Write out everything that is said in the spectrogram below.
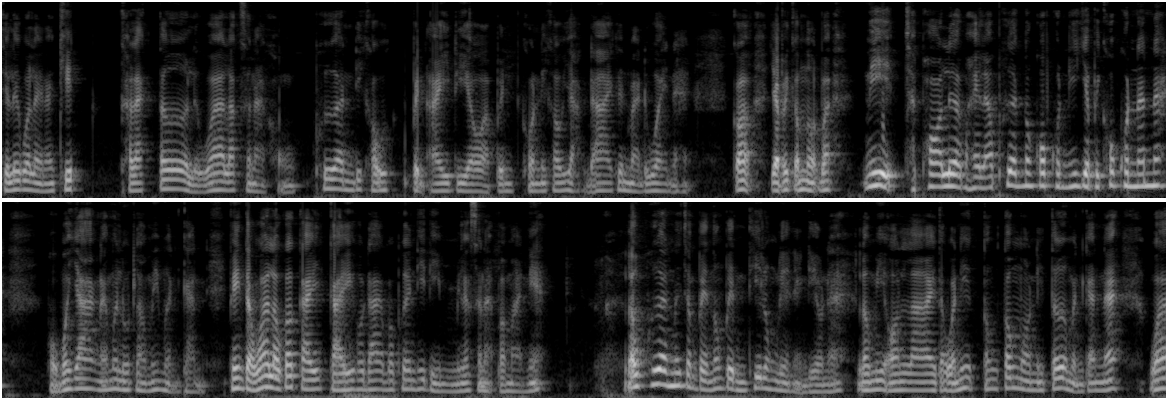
จะเรียกว่าอะไรนะ คิด character หรือว่าลักษณะของเพื่อนที่เขาเป็น ideal อะเป็นคนที่เขาอยากได้ขึ้นมาด้วยนะฮะก็อย่าไปกำหนดว่านี่เฉพาะเลือกมาให้แล้วเพื่อนต้องคบคนนี้อย่าไปคบคนนั้นนะผมว่ายากนะมนุษย์เราไม่เหมือนกัน เพียงแต่ว่าเราก็ไกด์ไกด์เขาได้ว่าเพื่อนที่ดีมีลักษณะประมาณเนี้ย แล้วเพื่อนไม่จำเป็นต้องเป็นที่โรงเรียนอย่างเดียวนะ เรามีออนไลน์ แต่วันนี้ต้องต้องมอนิเตอร์เหมือนกันนะ ว่า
